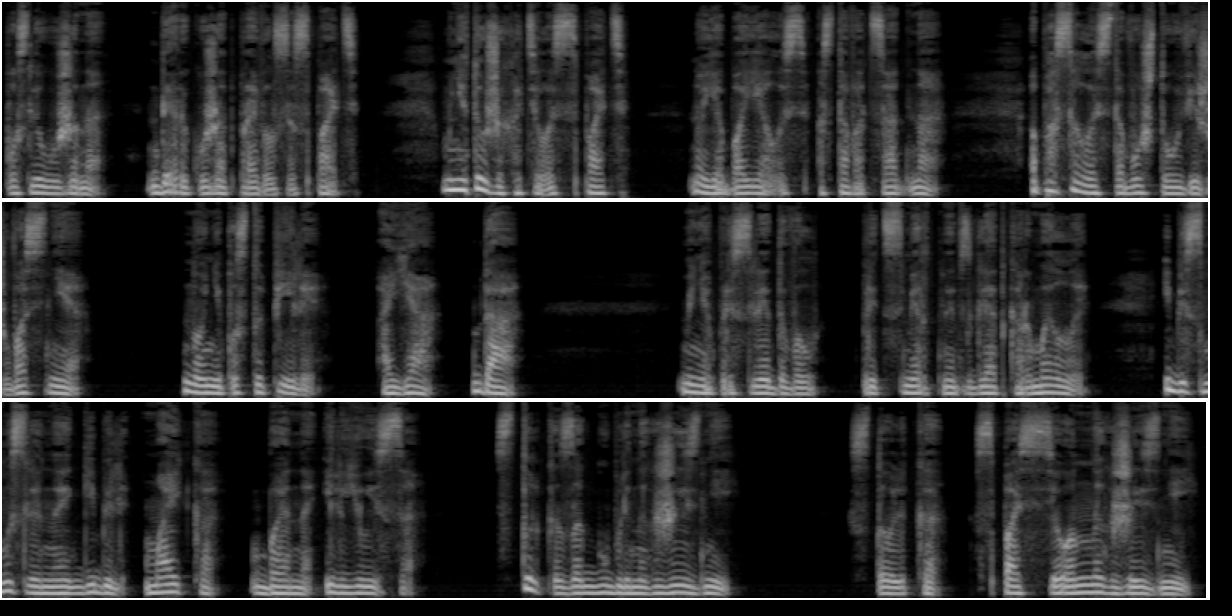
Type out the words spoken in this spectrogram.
после ужина. Дерек уже отправился спать. Мне тоже хотелось спать, Но я боялась оставаться одна. Опасалась того, что увижу во сне. Но не поступили. А я — да. Меня преследовал предсмертный взгляд Кармеллы и бессмысленная гибель Майка, Бена и Льюиса. Столько загубленных жизней. Столько спасенных жизней.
